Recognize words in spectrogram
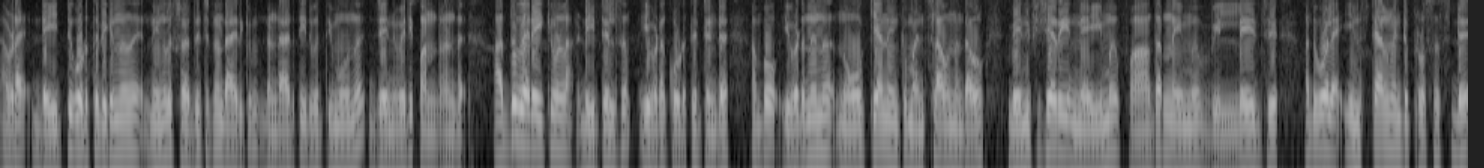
അവിടെ ഡേറ്റ് കൊടുത്തിരിക്കുന്നത് നിങ്ങൾ ശ്രദ്ധിച്ചിട്ടുണ്ടായിരിക്കും. രണ്ടായിരത്തി ഇരുപത്തി മൂന്ന് ജനുവരി പന്ത്രണ്ട്. അതുവരേക്കുള്ള ഡീറ്റെയിൽസും ഇവിടെ കൊടുത്തിട്ടുണ്ട്. അപ്പോൾ ഇവിടെ നിന്ന് നോക്കിയാൽ നിങ്ങൾക്ക് മനസ്സിലാവുന്നുണ്ടാവും. Beneficiary name father name village അതുപോലെ ഇൻസ്റ്റാൾമെന്റ് പ്രൊസസ്ഡ്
